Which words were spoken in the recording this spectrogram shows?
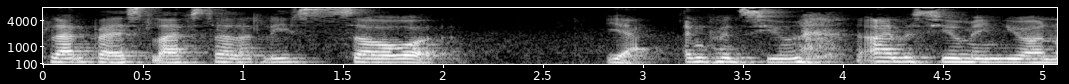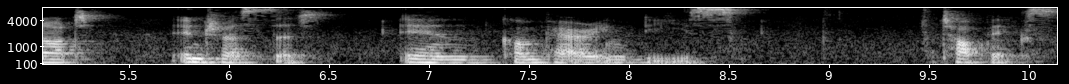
plant-based lifestyle at least. So yeah, I'm consume I'm assuming you are not interested in comparing these topics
